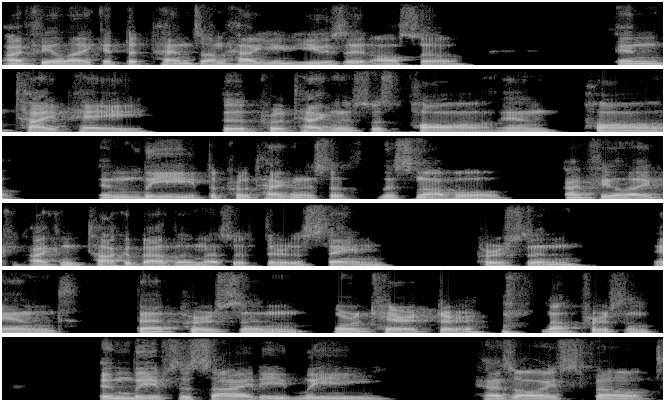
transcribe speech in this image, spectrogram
I feel like it depends on how you use it also. In Taipei, the protagonist was Paul, and Paul and Li, the protagonist of this novel, I feel like I can talk about them as if they're the same person. And that person or character, not person, in Leave Society, Li has always felt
